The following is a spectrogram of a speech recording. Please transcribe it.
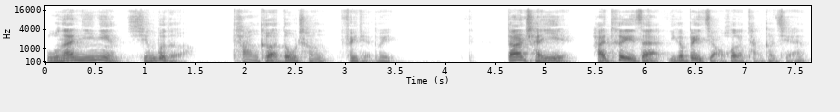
鲁南泥泞行不得，坦克都成废铁堆。”当然，陈毅还特意在一个被缴获的坦克前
